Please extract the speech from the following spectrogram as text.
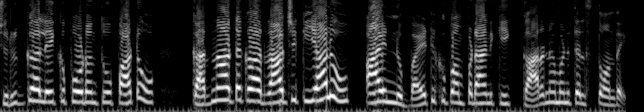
చురుగ్గా లేకపోవడంతో పాటు కర్ణాటక రాజకీయాలు ఆయన్ను బయటకు పంపడానికి కారణమని తెలుస్తోంది.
